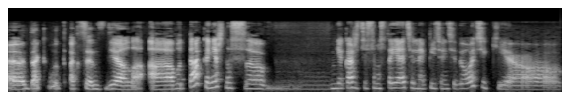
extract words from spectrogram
а, так вот акцент сделала. А вот так, конечно, с мне кажется, самостоятельно пить антибиотики, а,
